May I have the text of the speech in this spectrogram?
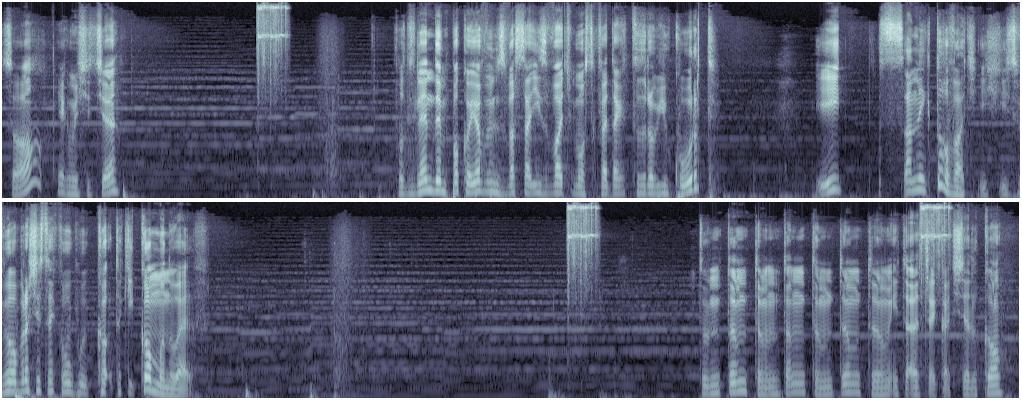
Co? Jak myślicie? Pod względem pokojowym zwasalizować Moskwę, tak jak to zrobił Kurt. I zanektować ich. I wyobraźcie sobie taką, ko, taki Commonwealth. Tum, tum, tum, tum, tum, tum, tum. I teraz czekać tylko.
